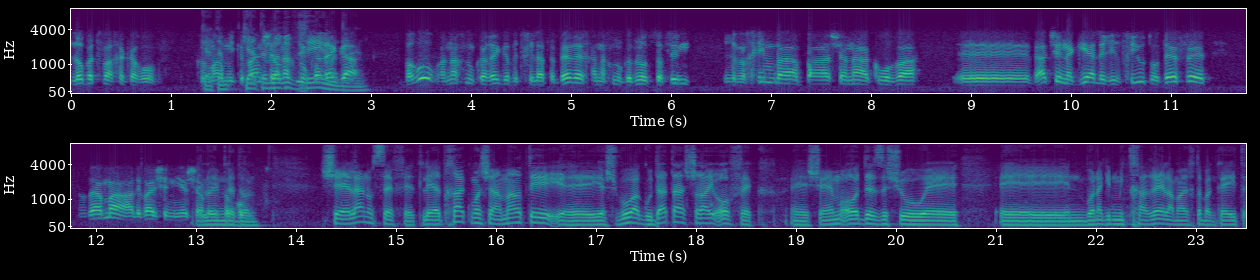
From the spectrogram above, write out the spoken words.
לא בטווח הקרוב. כי כלומר, אתם, כי אתם לא רווחיים כרגע, עדיין. ברור, אנחנו כרגע בתחילת הדרך, אנחנו גם לא צופים רווחים בשנה הקרובה, אה, ועד שנגיע לרווחיות עודפת, אתה יודע מה, הלוואי שנהיה שם. אלוהים גדול. שאלה נוספת, לידך כמו שאמרתי אה, ישבו אגודת האשראי אופק אה, שהם עוד איזשהו בוא נגיד מתחרה למערכת הבנקאית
